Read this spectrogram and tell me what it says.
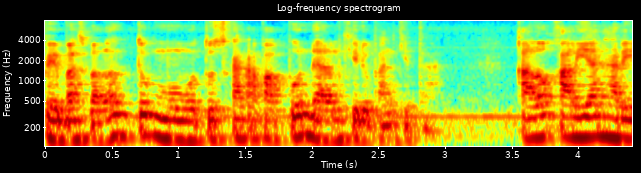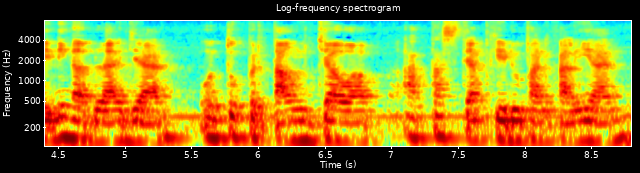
bebas banget untuk memutuskan apa pun dalam kehidupan kita. Kalau kalian hari ini nggak belajar untuk bertanggung jawab atas setiap kehidupan kalian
